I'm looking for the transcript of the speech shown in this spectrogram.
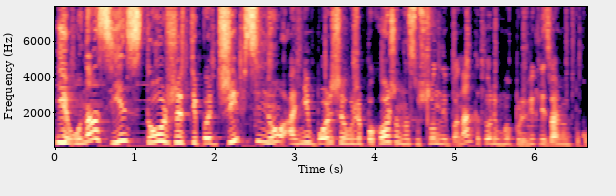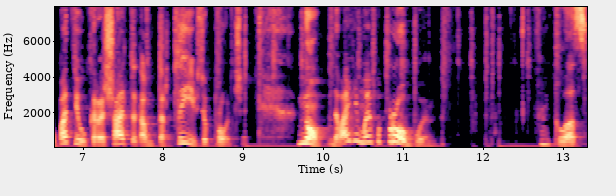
И у нас есть тоже типа чипсы, но они больше уже похожи на сушеный банан, который мы привыкли с вами покупать и украшать там торты и все прочее. Но давайте мы попробуем. Класс.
